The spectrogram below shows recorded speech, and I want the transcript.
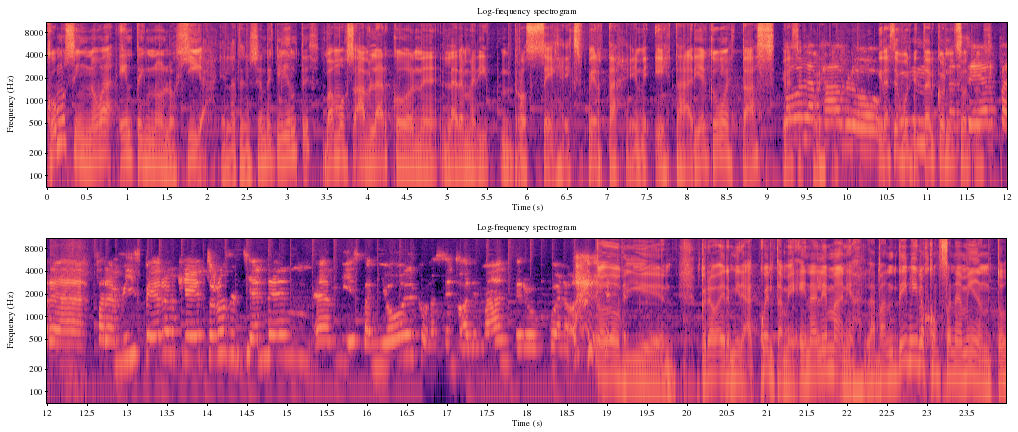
¿Cómo se innova en tecnología en la atención de clientes? Vamos a hablar con eh, Lara Marie Rosé, experta en esta área. ¿Cómo estás? Gracias Hola Pablo. Gracias por estar con nosotros. Para, para mí espero que todos entienden eh, mi español con acento alemán, pero bueno. Todo bien. Pero a ver, mira, cuéntame, en Alemania la pandemia los confinamientos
